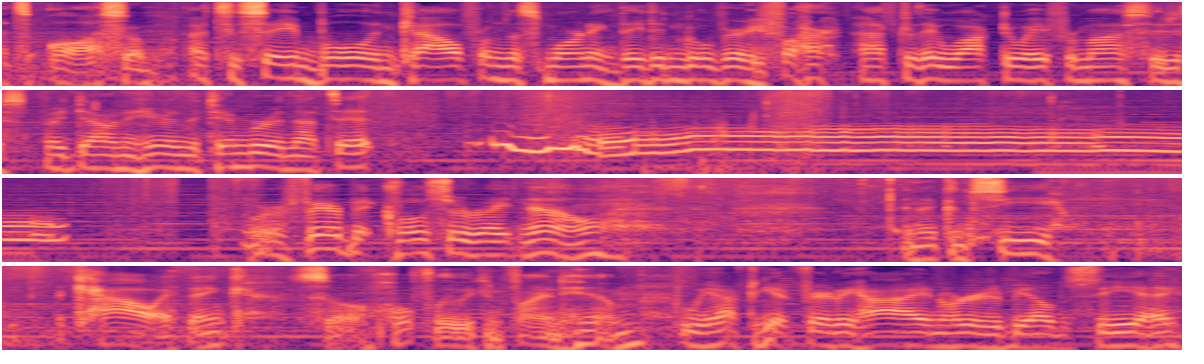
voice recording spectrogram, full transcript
That's awesome. That's the same bull and cow from this morning. They didn't go very far after they walked away from us. They just right down here in the timber and that's it. We're a fair bit closer right now and I can see a cow, I think. So hopefully we can find him. We have to get fairly high in order to be able to see, eh?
